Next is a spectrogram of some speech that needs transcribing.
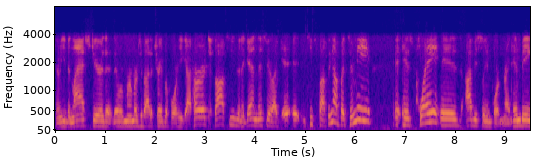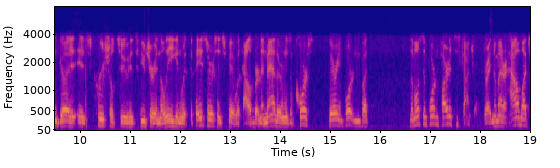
you know, even last year that there were murmurs about a trade before he got hurt. This offseason again this year, like it, it keeps popping up. But to me, his play is obviously important, right? Him being good is crucial to his future in the league and with the Pacers. His fit with Haliburton and Mathurin is, of course, very important. But the most important part is his contract, right? No matter how much,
